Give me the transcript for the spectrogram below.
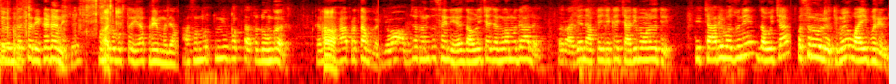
युद्धाचं रेखाटन आहे. समोर बघतो या फ्रेममध्ये. हा समोर तुम्ही बघता डोंगर. त्याला हा. हा प्रतापगड. जेव्हा अफजल खानचं सैन्य जावळीच्या जंगलामध्ये आलं तर राजाने आपले जे काही चारी मावळे होते ते चारी बाजूने जावळीच्या पसरवले होते म्हणजे वाईपर्यंत.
